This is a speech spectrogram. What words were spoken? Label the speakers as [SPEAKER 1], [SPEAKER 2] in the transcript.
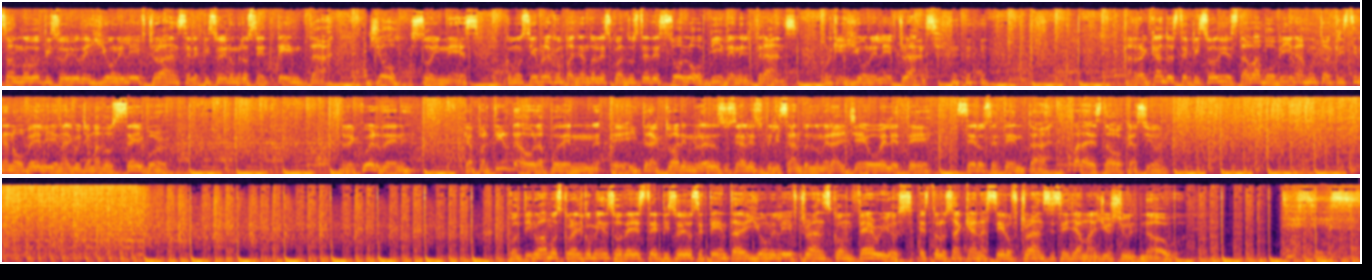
[SPEAKER 1] Bienvenidos a un nuevo episodio de You Only Live Trans, el episodio número 70. Yo soy Ness, como siempre acompañándoles cuando ustedes solo viven el trans, porque You Only Live Trans. Arrancando este episodio estaba Bobina junto a Cristina Novelli en algo llamado Saber. Recuerden que a partir de ahora pueden eh, interactuar en redes sociales utilizando el numeral YOLT070 para esta ocasión. Continuamos con el comienzo de este episodio 70 de You Only Live Trans con. Esto lo saca a State of Trance y se llama You Should Know.
[SPEAKER 2] This is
